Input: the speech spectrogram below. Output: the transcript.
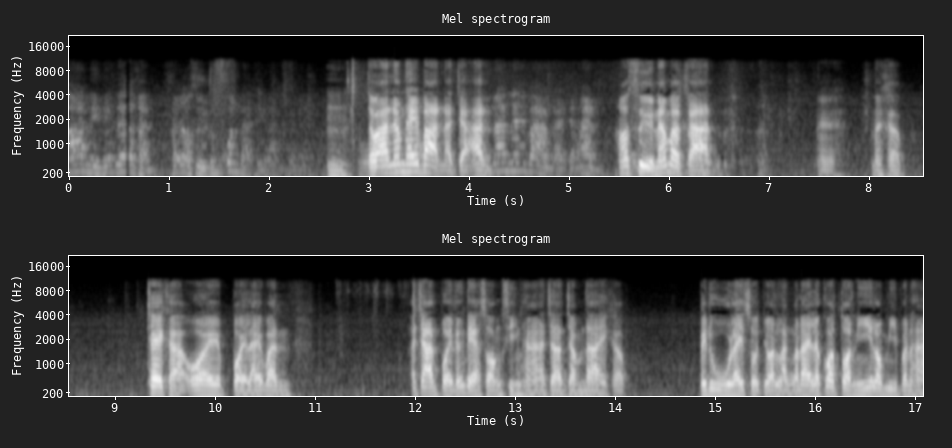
พลาดนี่ได้ได้กันเขาจะเอาสื่อทุกคนอาจจะอันใช่ไหมอืมแต่ว่าน้ำไทยบ้านอาจจะอันนั่นได้บางอาจจะอันเขาซื้อน้ำอากาศอ่านะครับ ใช่ค่ะโอยปล่อยไลฟ์วัน อาจารย์ปล่อยตั้งแต่สองสิงหาอาจารย์จำได้ครับ ไปดูไลฟ์สดย้อนหลังก็ได้ แล้วก็ตอนนี้เรามีปัญหา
